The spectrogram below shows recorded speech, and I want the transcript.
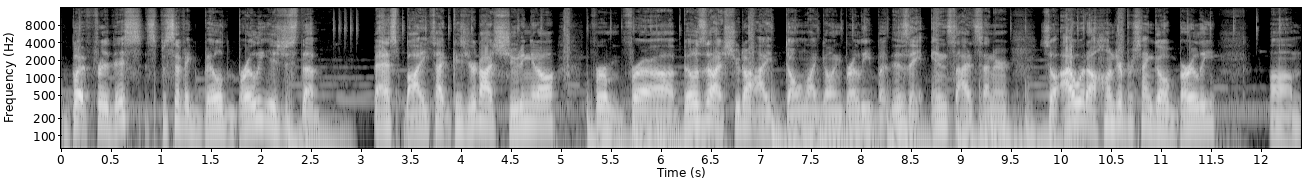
but for this specific build, burly is just the best body type because you're not shooting at all. For for uh, builds that I shoot on, I don't like going burly, but this is a inside center, so I would 100% go burly. Um,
